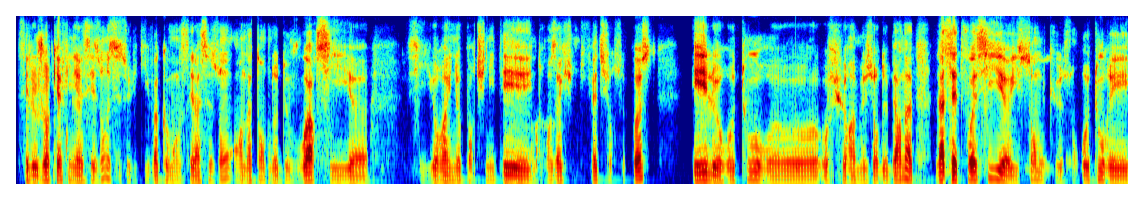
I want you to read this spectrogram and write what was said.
C'est le joueur qui a fini la saison et c'est celui qui va commencer la saison en attendant de voir si euh, s'il y aura une opportunité et une transaction faite sur ce poste et le retour euh, au fur et à mesure de Bernat. Là, cette fois-ci, euh, il semble que son retour est,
